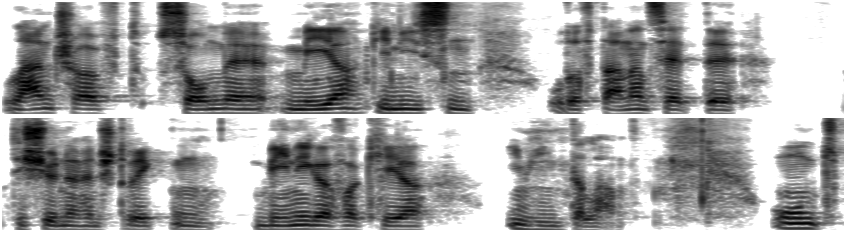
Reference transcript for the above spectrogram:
Landschaft, Sonne, Meer genießen oder auf der anderen Seite die schöneren Strecken, weniger Verkehr im Hinterland. Und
